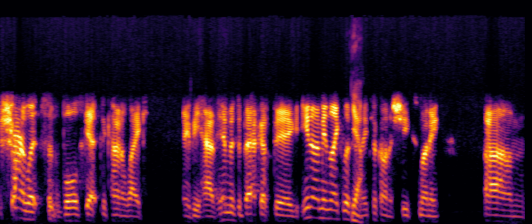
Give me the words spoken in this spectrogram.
Charlotte, so the Bulls get to kind of like maybe have him as a backup big. You know, I mean, like, listen, Yeah. they took on Asik's money. Um,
